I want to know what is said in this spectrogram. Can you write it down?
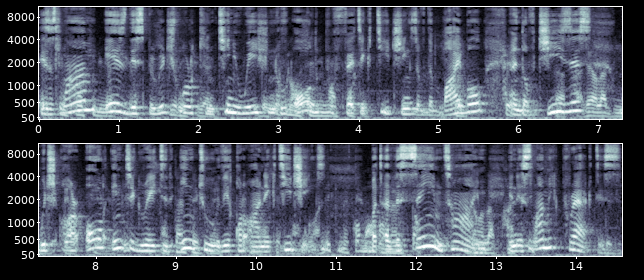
Islam is the spiritual continuation of all the prophetic teachings of the Bible and of Jesus, which are all integrated into the Quranic teachings. But at the same time, in Islamic practice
